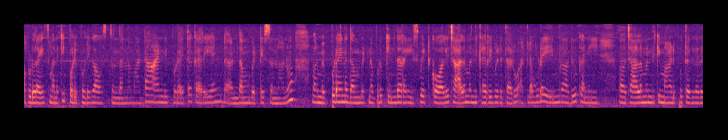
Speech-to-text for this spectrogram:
అప్పుడు రైస్ మనకి పొడి పొడిగా వస్తుందన్నమాట. అండ్ ఇప్పుడైతే కర్రీ అండ్ దమ్ పెట్టేస్తున్నాను. మనం ఎప్పుడైనా దమ్ పెట్టినప్పుడు కింద రైస్ పెట్టుకోవాలి. చాలామంది కర్రీ పెడతారు. అట్లా కూడా ఏం కాదు. కానీ చాలామందికి మాడిపోతుంది కదా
